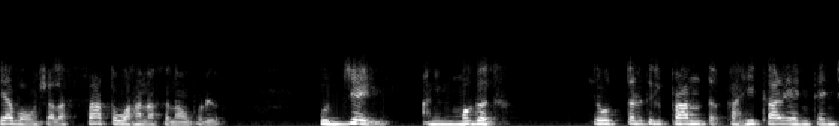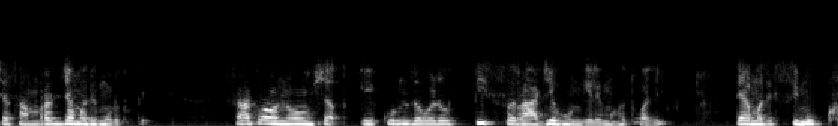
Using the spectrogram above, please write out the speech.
या वंशाला सातवाहन असं नाव पडलं. उज्जैन आणि मगध हे उत्तरेतील प्रांत काही काळ त्यांच्या साम्राज्यामध्ये मोडत होते. सातवा वंशात एकूण जवळजवळ तीस राजे होऊन गेले महत्त्वाचे. त्यामध्ये सिमुख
